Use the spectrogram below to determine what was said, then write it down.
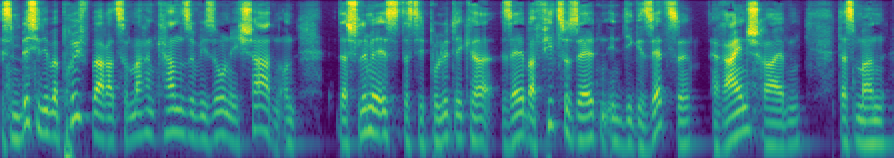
Es ein bisschen überprüfbarer zu machen, kann sowieso nicht schaden. Und das Schlimme ist, dass die Politiker selber viel zu selten in die Gesetze reinschreiben, dass man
